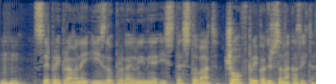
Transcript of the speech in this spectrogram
Mm-hmm. Ste pripravení ísť do prvej línie, ísť testovať? Čo v prípade, že sa nakazíte?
